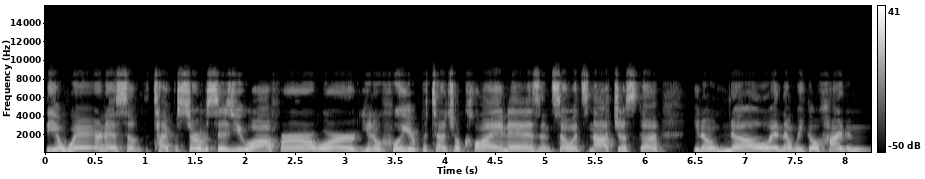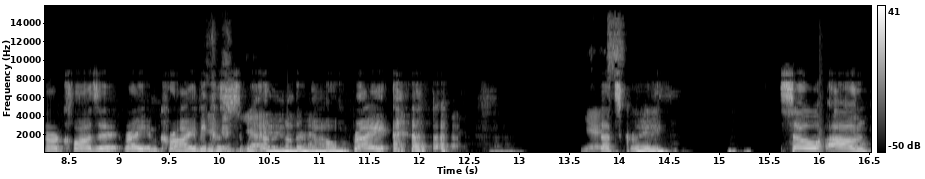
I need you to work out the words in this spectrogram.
the awareness of the type of services you offer or you know who your potential client is. And so it's not just a you know no and then we go hide in our closet right and cry because yeah. we got another no right? Yeah that's great. So um,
